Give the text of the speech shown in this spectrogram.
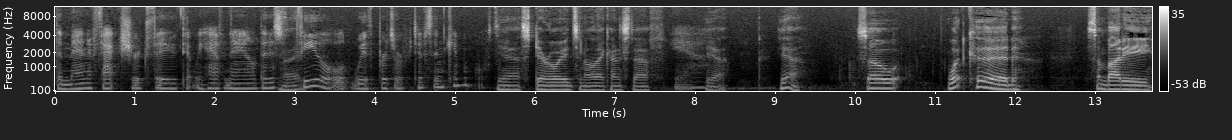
the manufactured food that we have now that is Right. filled with preservatives and chemicals. Yeah, steroids and all that kind of stuff. Yeah. Yeah. Yeah. So, what could somebody,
